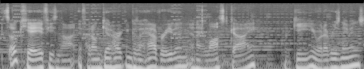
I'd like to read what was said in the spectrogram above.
It's okay if he's not. If I don't get Harken because I have Raven and I lost Guy or Guy or whatever his name is.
